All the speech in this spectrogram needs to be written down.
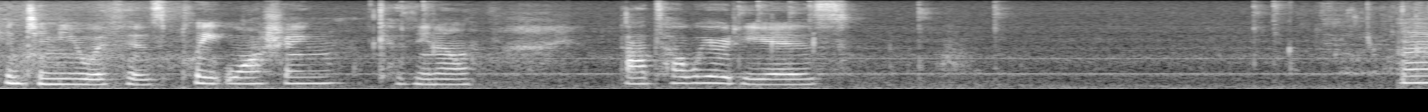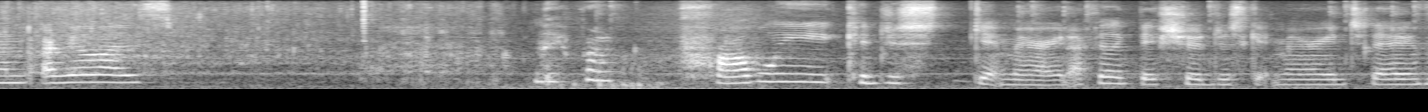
continue with his plate washing because you know that's how weird he is. And I realized they probably could just get married. I feel like they should just get married today.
